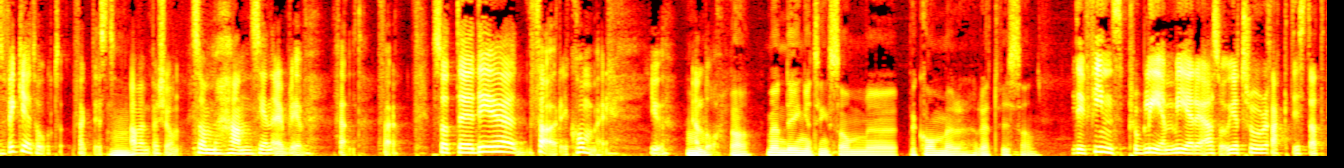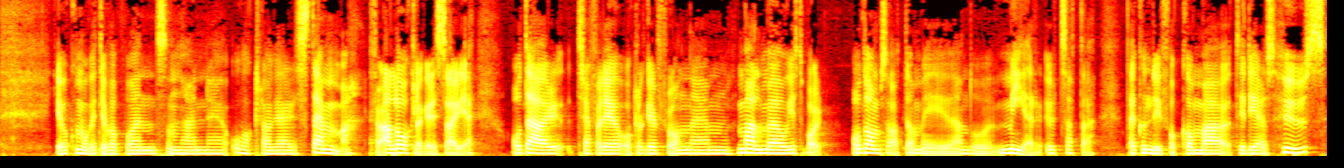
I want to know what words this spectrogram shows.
så fick jag ett hot faktiskt av en person som han senare blev fälld för. Så att eh, det förekommer ju ändå. Ja, men det är ingenting som eh, bekommer rättvisan. Det finns problem med det. Alltså, och jag tror faktiskt att, jag kommer ihåg att jag var på en sån här eh, åklagarstämma för alla åklagare i Sverige. Och där träffade jag åklagare från ehm, Malmö och Göteborg. Och de sa att de är ju ändå mer utsatta. Där kunde ju folk komma till deras hus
